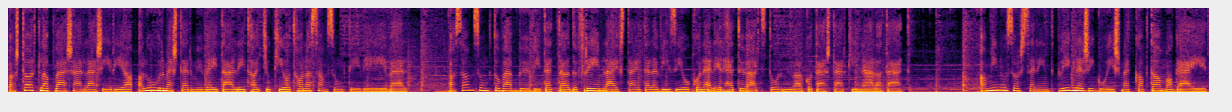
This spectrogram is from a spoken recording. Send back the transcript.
A startlap vásárlás írja, a Louvre mesterműveit állíthatjuk ki otthon a Samsung TV-ével. A Samsung tovább bővítette a The Frame Lifestyle televíziókon elérhető Artstore műalkotástár kínálatát. A mínuszos szerint végre Zsigó is megkapta a magáét.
